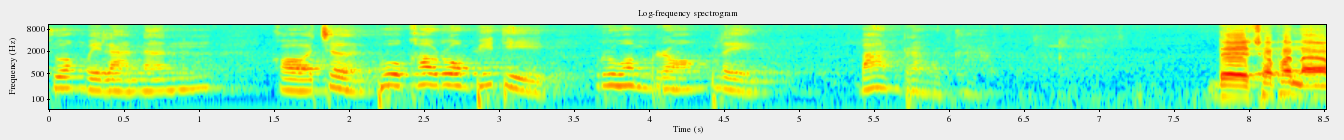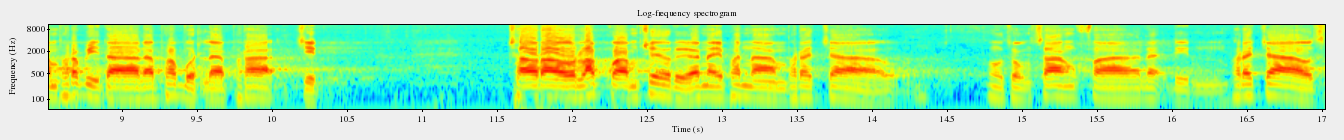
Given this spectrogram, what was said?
ช่วงเวลานั้น ขอเชิญผู้เข้าร่วมพิธีร่วมร้องเพลงบ้านเราค่ะ เดชพระนามพระบิดาและพระบุตรและพระจิต ชาวเรารับความช่วยเหลือในพระนามพระเจ้าผู้ทรงสร้างฟ้าและดิน พระเจ้าส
